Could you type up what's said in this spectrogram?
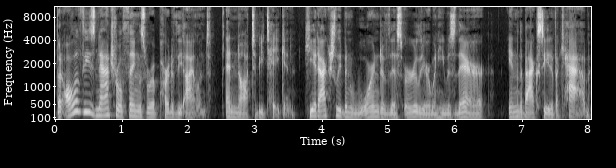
But all of these natural things were a part of the island and not to be taken. He had actually been warned of this earlier when he was there in the back seat of a cab,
